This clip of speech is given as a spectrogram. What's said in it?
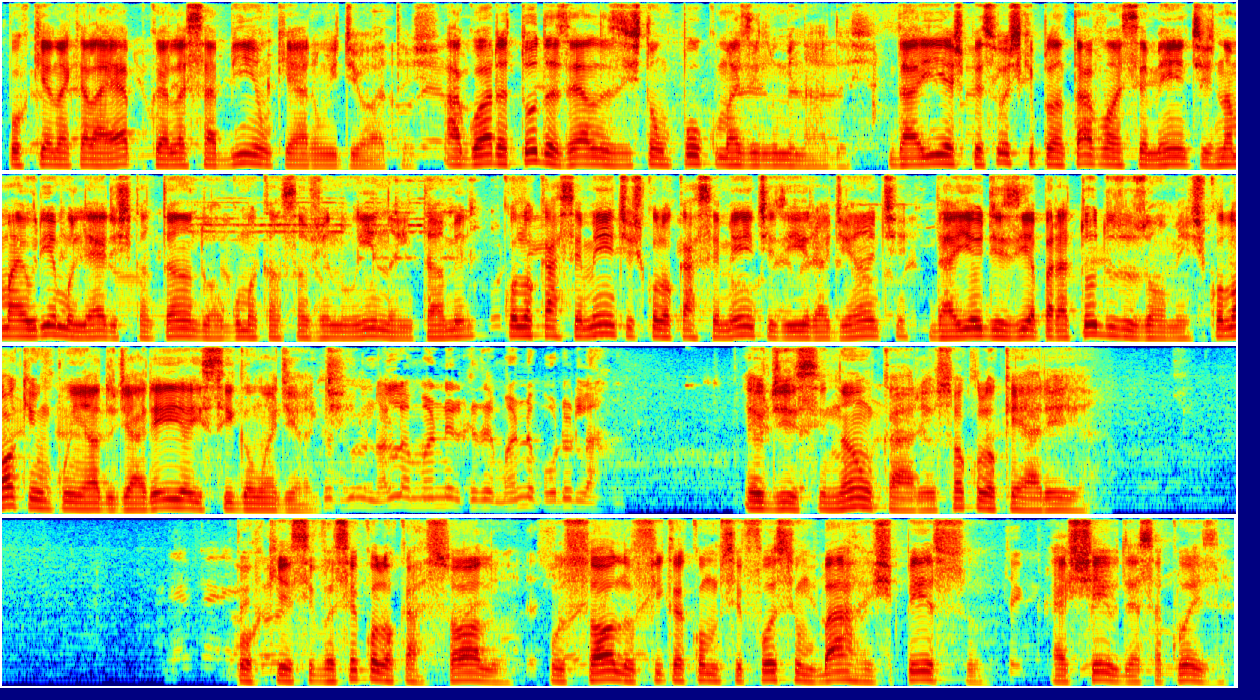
Porque naquela época elas sabiam que eram idiotas. Agora todas elas estão um pouco mais iluminadas. Daí as pessoas que plantavam as sementes, na maioria mulheres cantando alguma canção genuína em Tamil, colocar sementes, colocar sementes e ir adiante. Daí eu dizia para todos os homens, coloquem um punhado de areia e sigam adiante. Eu disse, não cara, eu só coloquei areia. Porque se você colocar solo, o solo fica como se fosse um barro espesso, é cheio dessa coisa.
